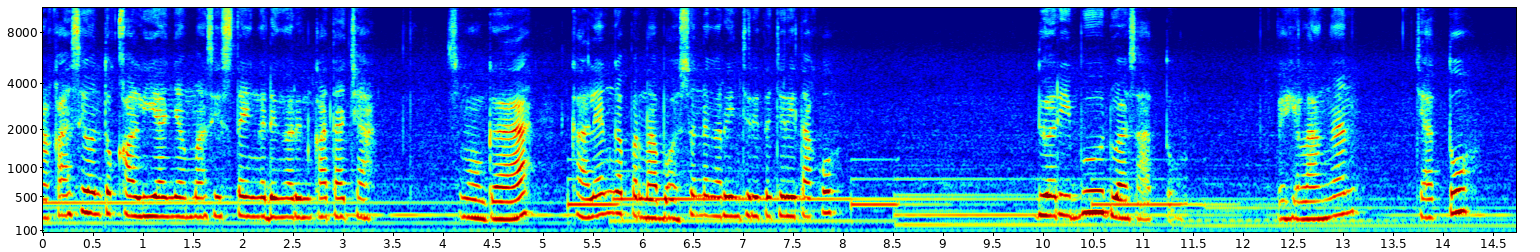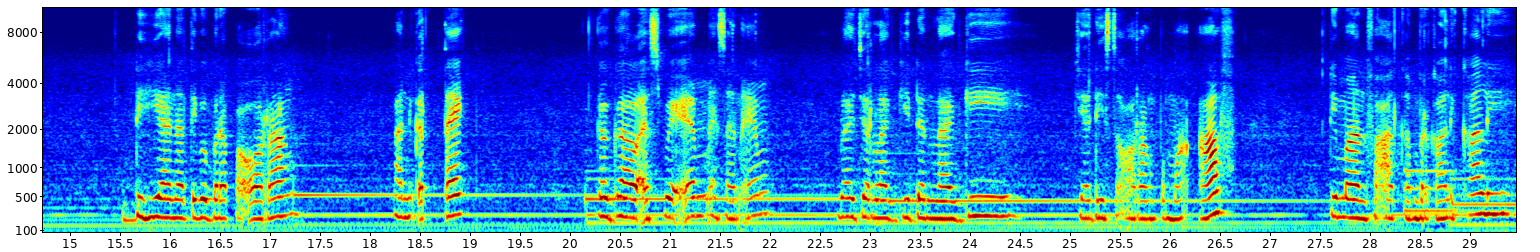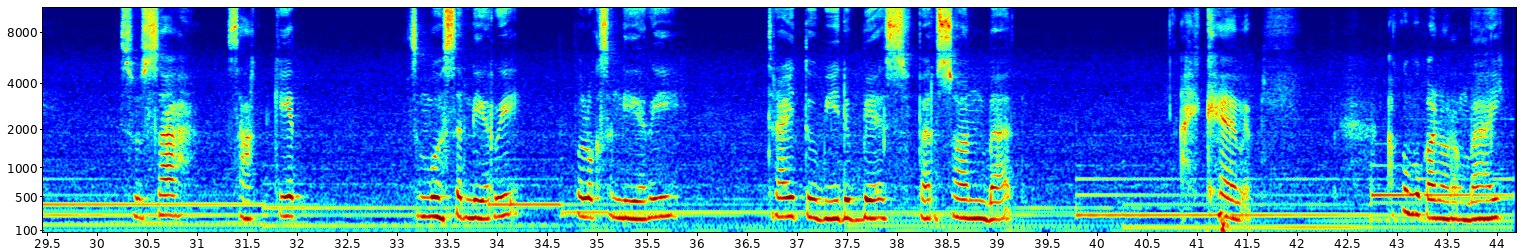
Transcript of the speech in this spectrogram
Terima kasih untuk kalian yang masih stay ngedengerin kata Cah. Semoga kalian gak pernah bosen dengerin cerita-ceritaku. 2021 Kehilangan, jatuh, dihianati beberapa orang, panik attack, gagal SBM, SNM, belajar lagi dan lagi, jadi seorang pemaaf, dimanfaatkan berkali-kali, susah, sakit, sembuh sendiri, peluk sendiri, try to be the best person but I can't. Aku bukan orang baik.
